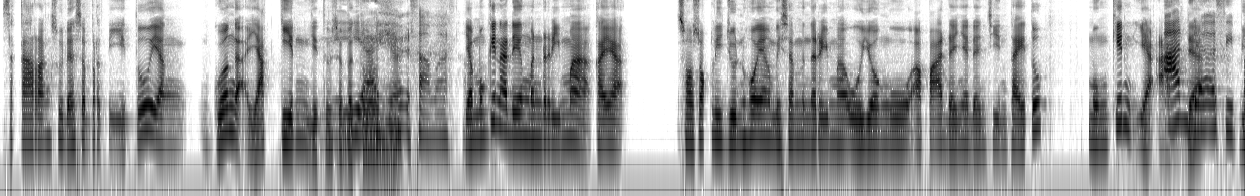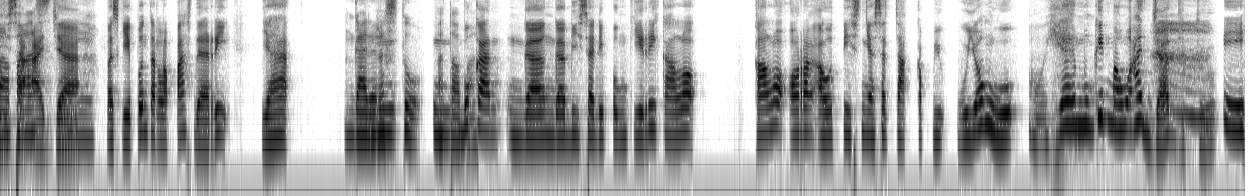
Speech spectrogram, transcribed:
sekarang sudah seperti itu yang gue nggak yakin gitu sebetulnya Iya, iya sama, sama. ya mungkin ada yang menerima kayak sosok Lee Junho yang bisa menerima Woo apa adanya dan cinta itu mungkin ya ada, Ada sih, bisa pasti. aja meskipun terlepas dari ya nggak ada restu atau apa bukan nggak nggak bisa dipungkiri kalau kalau orang autisnya secakep Woo oh iya. ya mungkin mau aja gitu. Ih,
